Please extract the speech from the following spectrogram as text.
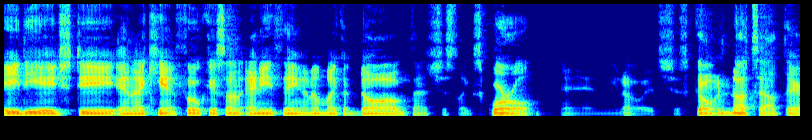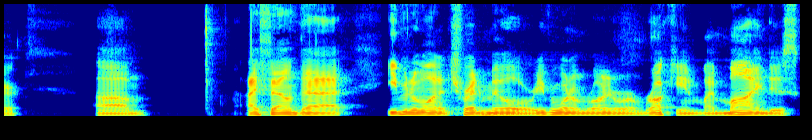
ADHD and I can't focus on anything, and I'm like a dog that's just like squirrel, and you know it's just going nuts out there. Um, I found that even I'm on a treadmill or even when I'm running or I'm rucking, my mind is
